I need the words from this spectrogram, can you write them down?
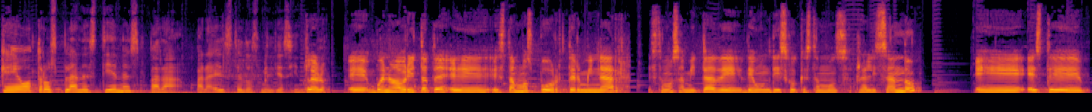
¿Qué otros planes tienes para, para este 2019? Claro, eh, bueno, ahorita eh, estamos por terminar, estamos a mitad de, de un disco que estamos realizando. este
